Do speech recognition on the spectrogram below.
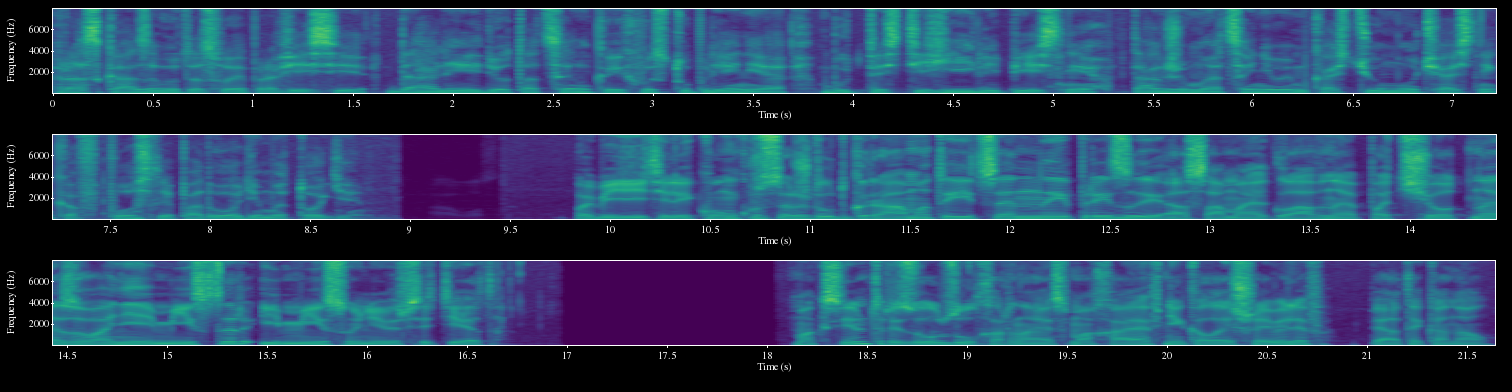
рассказывают о своей профессии. Далее идет оценка их выступления, будь то стихи или песни. Также мы оцениваем костюмы участников, после подводим итоги. Победителей конкурса ждут грамоты и ценные призы, а самое главное – почетное звание «Мистер» и «Мисс Университет». Максим Трезуб, Зулхарная Смахаев, Николай Шевелев, Пятый канал.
